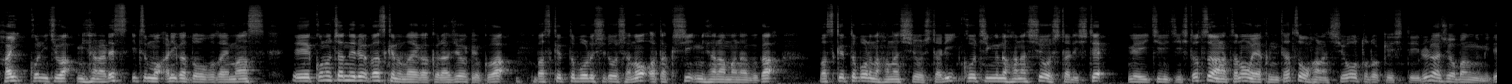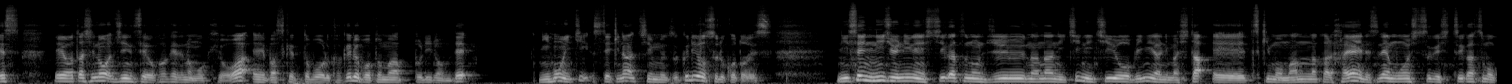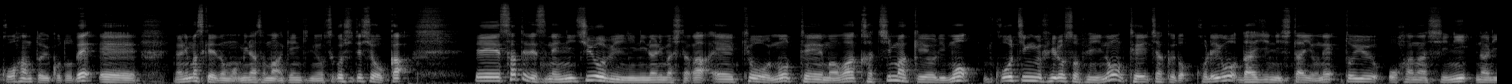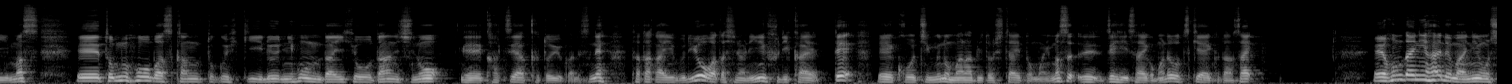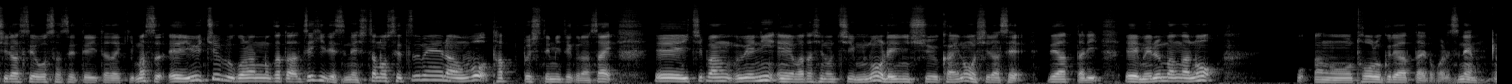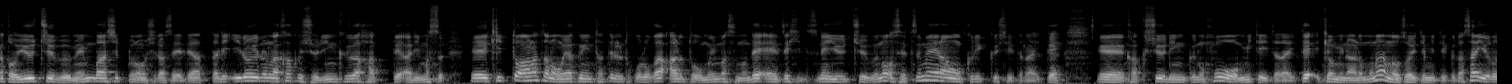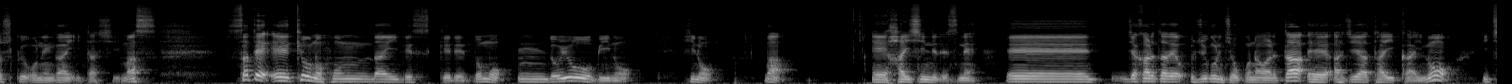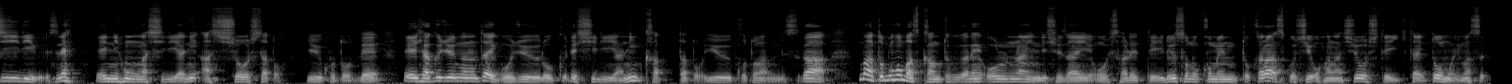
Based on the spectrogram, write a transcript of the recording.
はい、こんにちは。三原です。いつもありがとうございます。えー、このチャンネルバスケの大学ラジオ局は、バスケットボール指導者の私、三原学が、バスケットボールの話をしたり、コーチングの話をしたりして、一日一つあなたのお役に立つお話をお届けしているラジオ番組です。えー、私の人生をかけての目標は、バスケットボール×ボトムアップ理論で、日本一素敵なチーム作りをすることです。2022年7月の17日日曜日になりました、えー、月も真ん中で早いですね、もうすぐ7月も後半ということで、えー、なりますけれども、皆様元気にお過ごしでしょうか？えー、さてですね、日曜日になりましたが、えー、今日のテーマは勝ち負けよりもコーチングフィロソフィーの定着度、これを大事にしたいよねというお話になります。えー、トム・ホーバス監督率いる日本代表男子の、え活躍というかですね、戦いぶりを私なりに振り返って、えコーチングの学びとしたいと思います。ぜひ最後までお付き合いください。えー、本題に入る前にお知らせをさせていただきます。えー、YouTube ご覧の方、ぜひですね、下の説明欄をタップしてみてください。えー、一番上に、え私のチームの練習会のお知らせであったり、えメルマガのあの登録であったりとかですね、あと YouTube メンバーシップのお知らせであったり、いろいろな各種リンクが貼ってあります。えー、きっとあなたのお役に立てるところがあると思いますので、えー、ぜひですね、YouTube の説明欄をクリックしていただいて、えー、各種リンクの方を見ていただいて、興味のあるものは覗いてみてください。よろしくお願いいたします。さて、え今日の本題ですけれども、ん土曜日の日の、まあ、え配信でですね、えー、ジャカルタで15日行われた、えー、アジア大会の1次リーグですね、えー、日本がシリアに圧勝したと。いうことで、117対56でシリアに勝ったということなんですが、まあ、トム・ホーバス監督がね、オンラインで取材をされているそのコメントから少しお話をしていきたいと思います。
